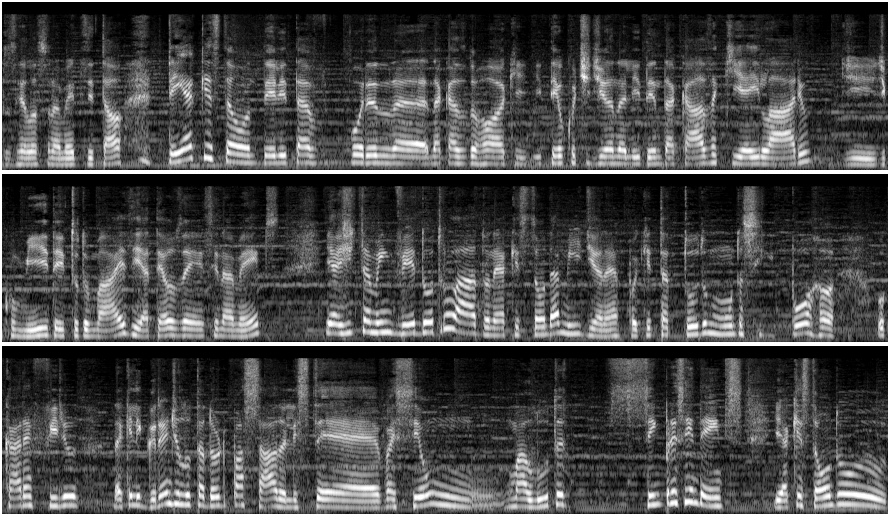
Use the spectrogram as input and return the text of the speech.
Dos relacionamentos e tal. Tem a questão dele tá morando na, na casa do rock e tem o cotidiano ali dentro da casa, que é hilário, de, de comida e tudo mais, e até os ensinamentos. E a gente também vê do outro lado, né? A questão da mídia, né? Porque tá todo mundo assim, porra, o cara é filho daquele grande lutador do passado. Ele é, vai ser um, uma luta sem precedentes. E a questão do,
